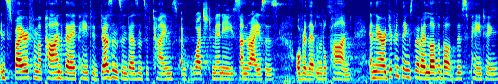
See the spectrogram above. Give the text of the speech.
inspired from a pond that I painted dozens and dozens of times. I've watched many sunrises over that little pond. And there are different things that I love about this painting.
